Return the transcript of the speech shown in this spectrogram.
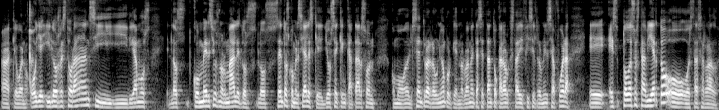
Ah, qué bueno. Oye, ¿y los restaurantes y, y digamos los comercios normales, los, los, centros comerciales que yo sé que en Qatar son como el centro de reunión porque normalmente hace tanto calor que está difícil reunirse afuera, eh, ¿es, ¿todo eso está abierto o, o, está cerrado?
